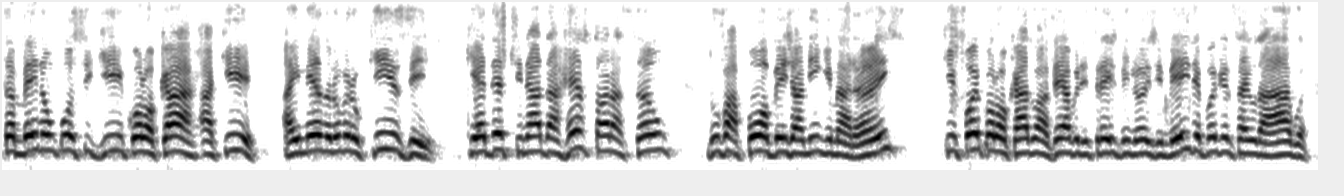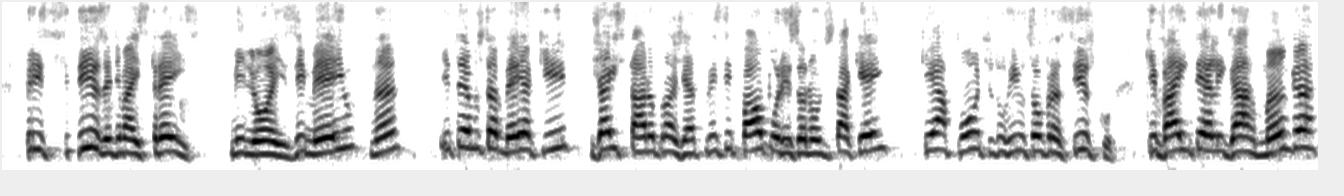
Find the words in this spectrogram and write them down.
Também não consegui colocar aqui a emenda número 15, que é destinada à restauração do vapor Benjamin Guimarães, que foi colocado uma verba de 3 milhões e meio, depois que ele saiu da água, precisa de mais 3 milhões e meio, né? E temos também aqui, já está no projeto principal, por isso eu não destaquei, que é a ponte do Rio São Francisco, que vai interligar Manga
